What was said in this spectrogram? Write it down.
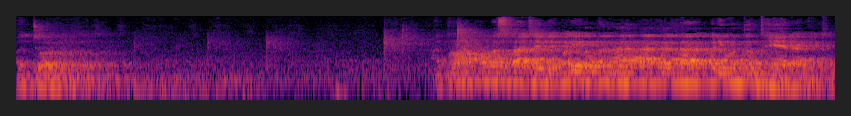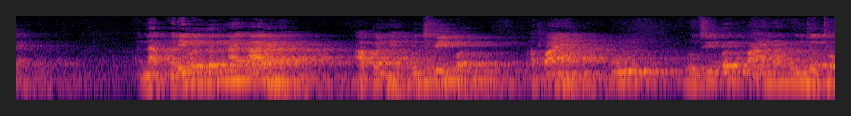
અચળ રહે છે આ ત્રણ અવસ્થા છે તે પરિવર્તન કરતા કરતા પરિવર્તન થયા રાખે છે અને આ પરિવર્તનના કારણે આપણને પૃથ્વી પર, આ પાણી, કુલ પૃથ્વી પર પાણીનો કુલ જથ્થો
